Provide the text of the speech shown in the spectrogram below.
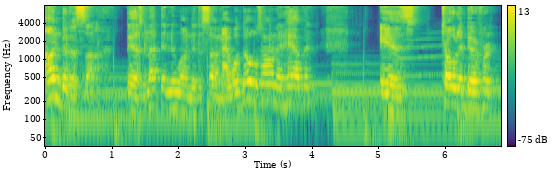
under the sun. There's nothing new under the sun. Now what goes on in heaven is totally different.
